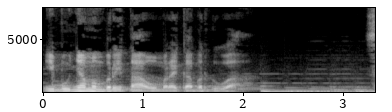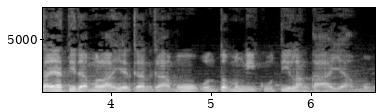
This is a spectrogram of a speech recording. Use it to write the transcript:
Ibunya memberitahu mereka berdua, "Saya tidak melahirkan kamu untuk mengikuti langkah ayahmu.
